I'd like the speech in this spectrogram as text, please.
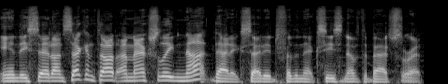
And they said, on second thought, I'm actually not that excited for the next season of The Bachelorette.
